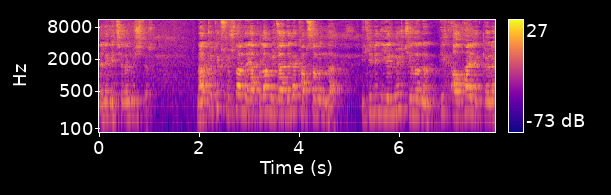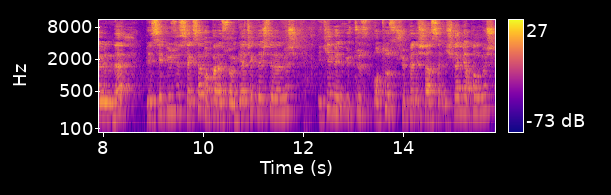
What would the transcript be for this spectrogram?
ele geçirilmiştir. Narkotik suçlarla yapılan mücadele kapsamında 2023 yılının ilk 6 aylık döneminde 1880 operasyon gerçekleştirilmiş, 2330 şüpheli şahsa işlem yapılmış,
